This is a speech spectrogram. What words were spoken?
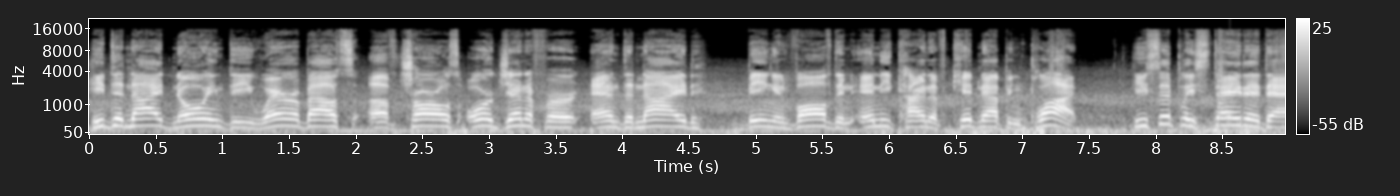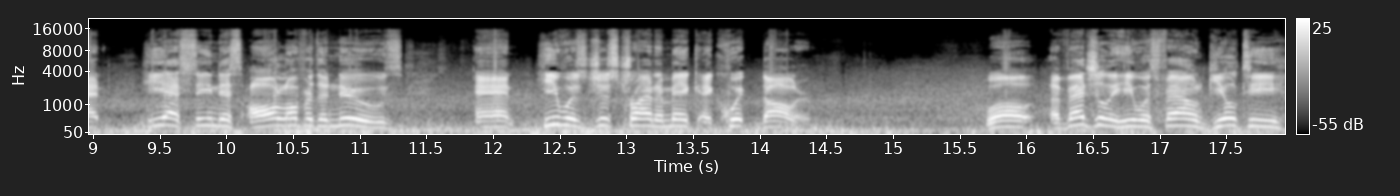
He denied knowing the whereabouts of Charles or Jennifer and denied being involved in any kind of kidnapping plot. He simply stated that he has seen this all over the news and he was just trying to make a quick dollar. Well, eventually he was found guilty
